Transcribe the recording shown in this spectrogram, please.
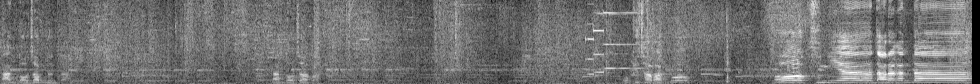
난너 잡는다. 난 너 잡아 오케이 잡았고. 어 궁이야 날아간다.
